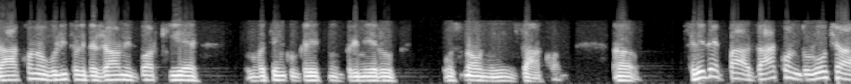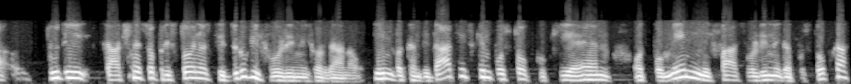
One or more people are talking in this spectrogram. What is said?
zakona o volitvah državni zbor, ki je v tem konkretnem primeru osnovni zakon. Eh, seveda pa zakon določa tudi, kakšne so pristojnosti drugih volilnih organov in v kandidacijskem postopku, ki je en od pomembnih faz volilnega postopka,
